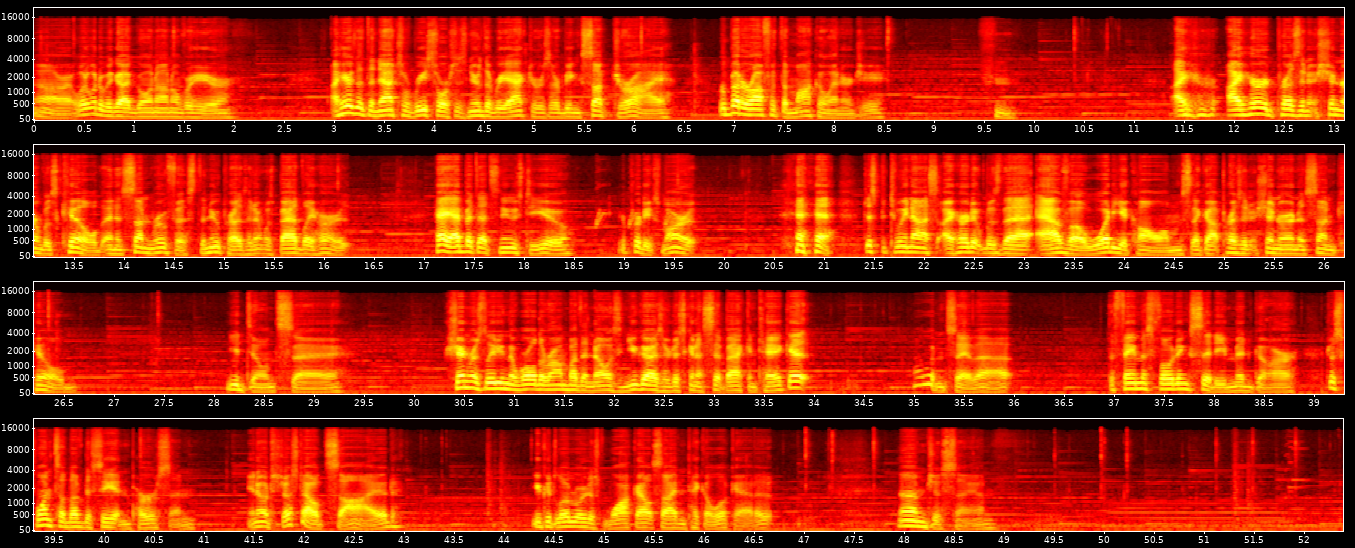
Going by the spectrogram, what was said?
Alright, what, what do we got going on over here? I hear that the natural resources near the reactors are being sucked dry. We're better off with the Mako energy. Hmm. I, I heard President Shinra was killed, and his son Rufus, the new president, was badly hurt. Hey, I bet that's news to you. You're pretty smart. Just between us, I heard it was that Ava what-do-you-call-ems that got President Shinra and his son killed. You don't say. Shinra's leading the world around by the nose and you guys are just to sit back and take it? I wouldn't say that. The famous floating city, Midgar. Just once I'd love to see it in person. You know, it's just outside. You could literally just walk outside and take a look at it. I'm just saying.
